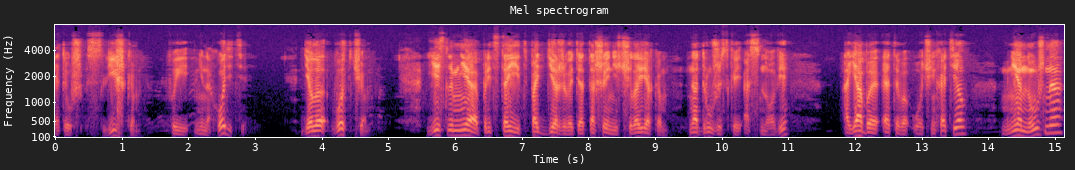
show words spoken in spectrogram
это уж слишком. Вы не находите? Дело вот в чем. Если мне предстоит поддерживать отношения с человеком на дружеской основе, а я бы этого очень хотел, мне нужно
